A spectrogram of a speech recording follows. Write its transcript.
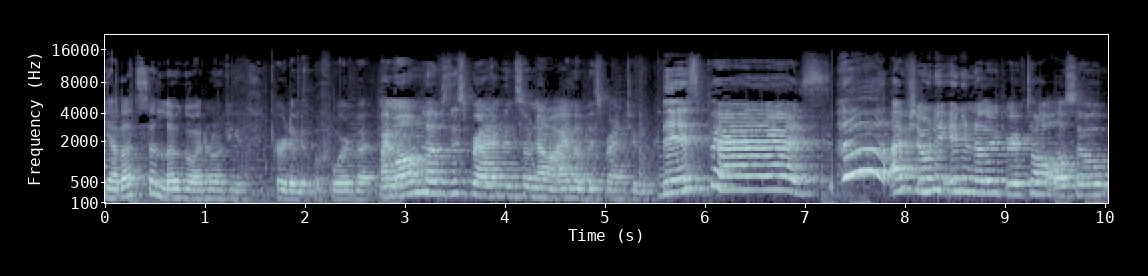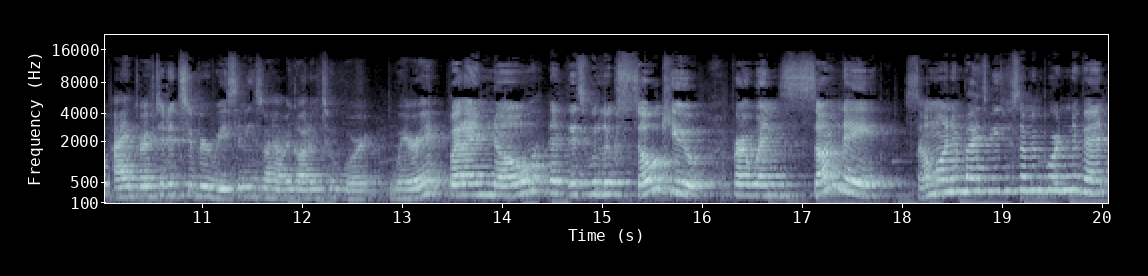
Yeah, that's the logo. I don't know if you've heard of it before, but my mom loves this brand and so now I love this brand too. This purse! I've shown it in another thrift haul also. I thrifted it super recently so I haven't gotten to wear it. But I know that this would look so cute for when someday someone invites me to some important event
